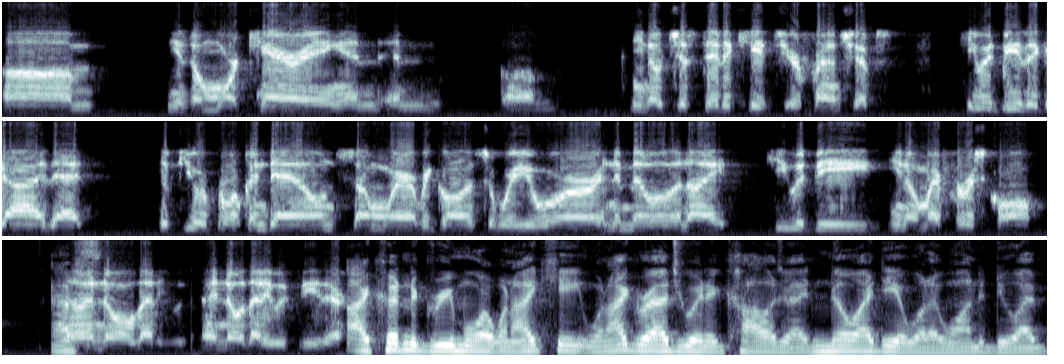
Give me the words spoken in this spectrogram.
um, you know, more caring and and um, you know just dedicated to your friendships. He would be the guy that if you were broken down somewhere, regardless of where you were in the middle of the night, he would be you know my first call. And I know that he would, I know that he would be there. I couldn't agree more. When I came, when I graduated college, I had no idea what I wanted to do. I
